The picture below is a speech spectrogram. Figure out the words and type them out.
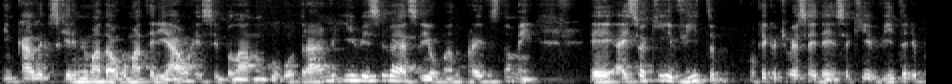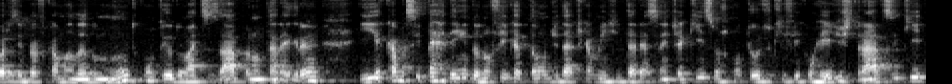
em caso eles querem me mandar algum material, eu recebo lá no Google Drive e vice-versa. E eu mando para eles também. É, isso aqui evita por que, que eu tive essa ideia? Isso aqui evita de, por exemplo, eu ficar mandando muito conteúdo no WhatsApp ou no Telegram e acaba se perdendo, não fica tão didaticamente interessante. Aqui são os conteúdos que ficam registrados e que,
